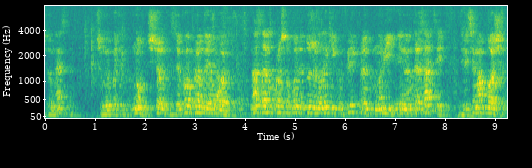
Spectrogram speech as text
все внести, що ми потім, ну, що, з якого приводу я говорю? У нас зараз просто буде дуже великий конфлікт при новій інвентаризації з усіма площами.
